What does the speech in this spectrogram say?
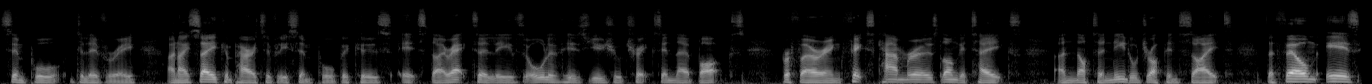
simple delivery. And I say comparatively simple because its director leaves all of his usual tricks in their box, preferring fixed cameras, longer takes, and not a needle drop in sight. The film is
